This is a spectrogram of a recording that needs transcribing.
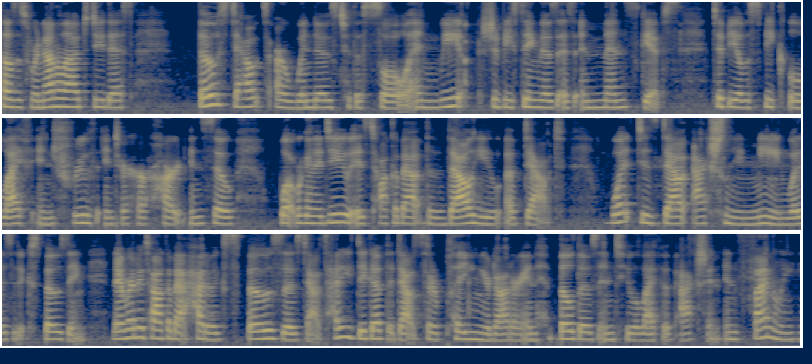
tells us we're not allowed to do this. Those doubts are windows to the soul, and we should be seeing those as immense gifts to be able to speak life and truth into her heart. And so, what we're going to do is talk about the value of doubt. What does doubt actually mean? What is it exposing? Then we're going to talk about how to expose those doubts. How do you dig up the doubts that are plaguing your daughter and build those into a life of action? And finally,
